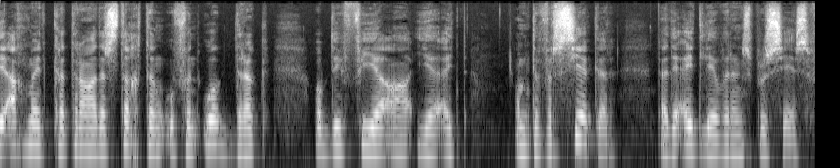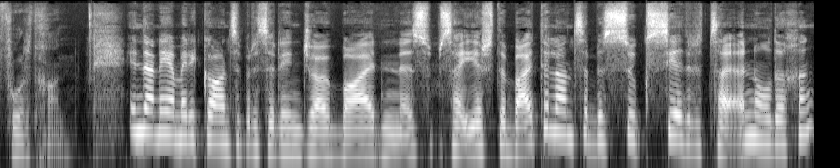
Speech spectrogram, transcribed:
Die Ahmed Katrader Stichting oefen ook druk op die VAE uit om te verseker dat die uitleweringsproses voortgaan. En dan die Amerikaanse president Joe Biden is op sy eerste buitelandse besoek sedert sy inhuldiging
